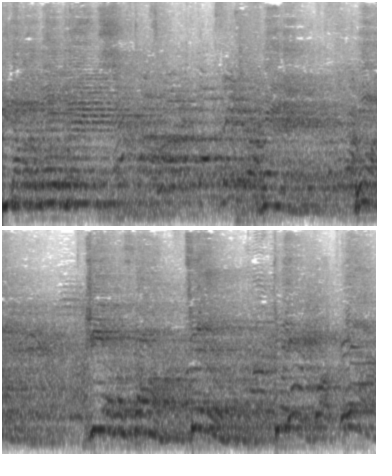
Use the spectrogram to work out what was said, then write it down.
You know the road names? Ready. One. G, let's go. Two. Three. Four.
